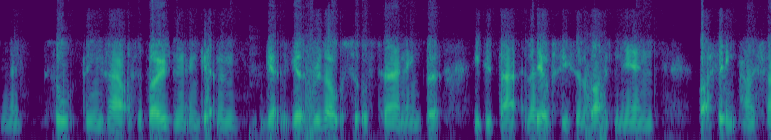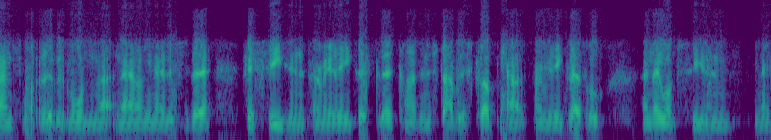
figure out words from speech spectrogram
you know sort things out, I suppose, and, and get them get get the results sort of turning. But he did that. They obviously survived in the end. But I think Palace fans want a little bit more than that now. You know, this is their fifth season in the Premier League. They're, they're kind of an established club now at Premier League level, and they want to see them, you know,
